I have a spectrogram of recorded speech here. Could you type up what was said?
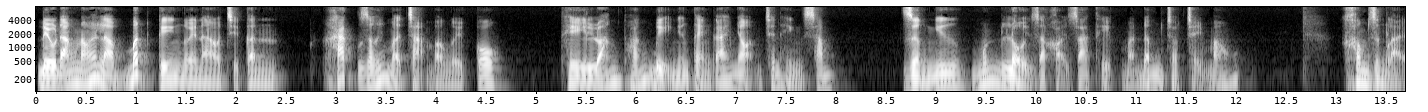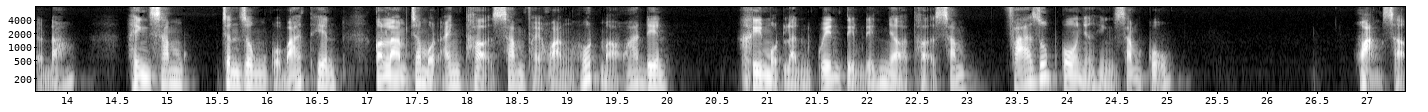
Điều đáng nói là bất kỳ người nào chỉ cần khác giới mà chạm vào người cô, thì loáng thoáng bị những cảnh gai nhọn trên hình xăm dường như muốn lồi ra khỏi da thịt mà đâm cho chảy máu. Không dừng lại ở đó, hình xăm chân dung của bá thiên còn làm cho một anh thợ xăm phải hoảng hốt mà hóa điên khi một lần quên tìm đến nhờ thợ xăm phá giúp cô những hình xăm cũ. Hoảng sợ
